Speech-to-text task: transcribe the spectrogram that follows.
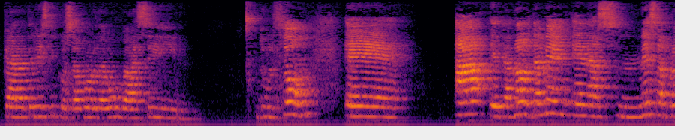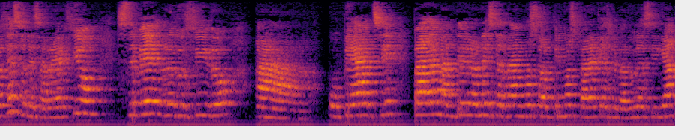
característico sabor da uva así dulzón, eh, a etanol tamén e nas, nesa proceso, nesa reacción, se ve reducido a, o pH para manterlo neses rangos óptimos para que as levaduras sigan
